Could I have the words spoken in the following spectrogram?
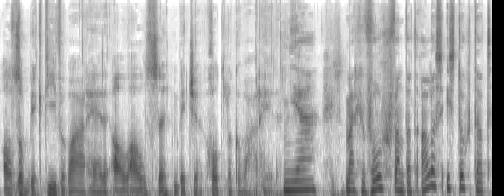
als objectieve waarheden, al als hè, een beetje goddelijke waarheden. Ja, maar gevolg van dat alles is toch dat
